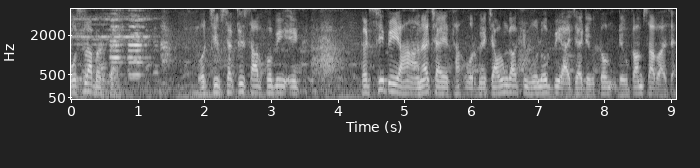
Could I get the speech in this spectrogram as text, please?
हौसला बढ़ता है, और चीफ सेक्रेटरी साहब को भी एक कटसी पे यहाँ आना चाहिए था, और मैं चाहूँगा कि वो लोग भी आ जाए डिवकॉम डिवकॉम साहब आ जाए,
